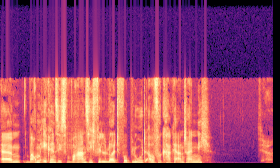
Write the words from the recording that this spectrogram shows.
ähm, warum ekeln sich so wahnsinnig viele Leute vor Blut, aber vor Kacke anscheinend nicht? Tja.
